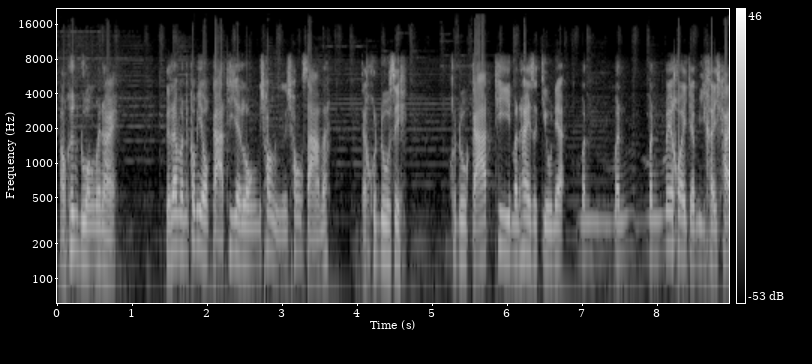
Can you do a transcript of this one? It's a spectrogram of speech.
หวังพึ่งดวงไปหน่อยคือถ้ามันก็มีโอกาสที่จะลงช่องหนึ่งหรือช่องสามนะ แต่คุณดูสิ คุณดูการ์ดที่มันให้สกิลเนี่ย มัน มัน มันไม่ค่อยจะมีใครใช้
